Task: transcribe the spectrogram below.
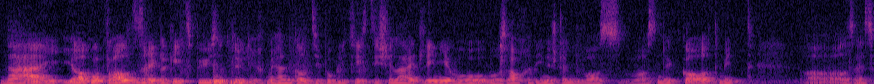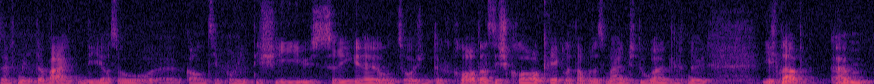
Nein, ja gut, Verhaltensregeln gibt es bei uns natürlich. Wir haben ganze publizistische Leitlinien, wo, wo Sachen drinstehen, was, was nicht geht mit als SRF-Mitarbeitende. Also äh, ganze politische Äußerungen und so ist natürlich klar. Das ist klar geregelt, aber das meinst du eigentlich nicht. Ich glaube, ähm,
